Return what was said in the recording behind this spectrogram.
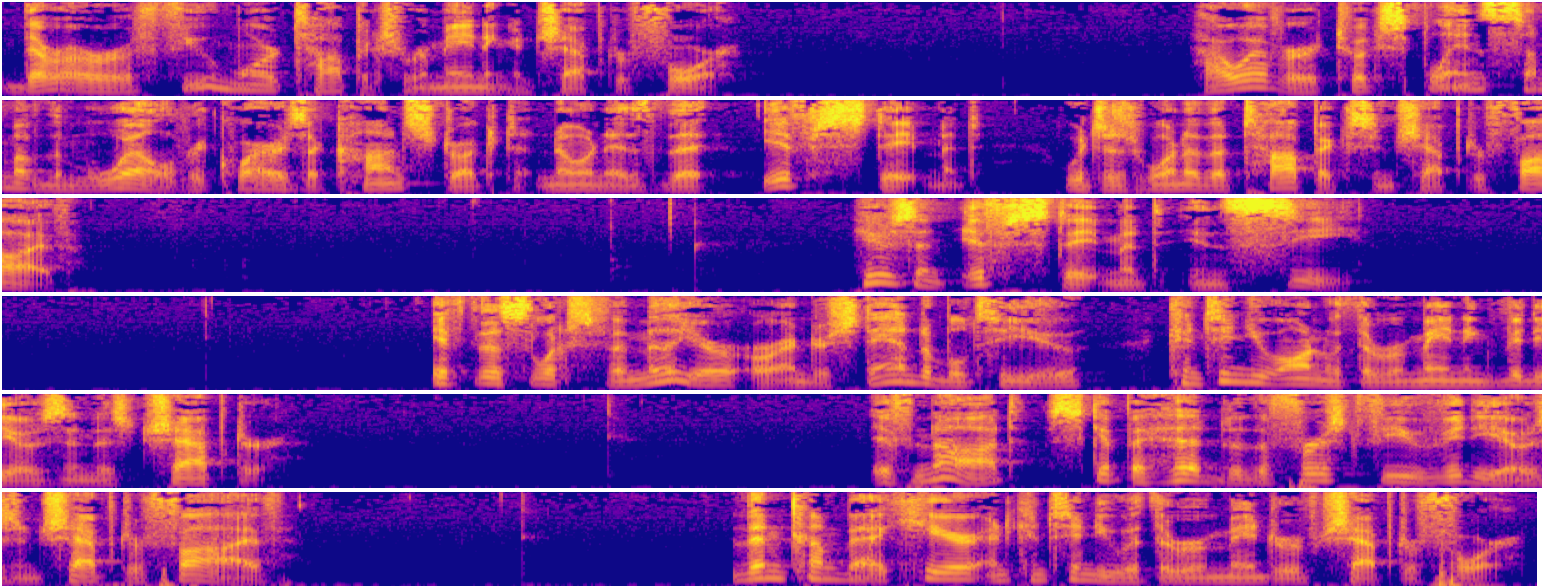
there are a few more topics remaining in Chapter 4. However, to explain some of them well requires a construct known as the if statement, which is one of the topics in Chapter 5. Here's an if statement in C. If this looks familiar or understandable to you, continue on with the remaining videos in this chapter. If not, skip ahead to the first few videos in Chapter 5, then come back here and continue with the remainder of Chapter 4.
